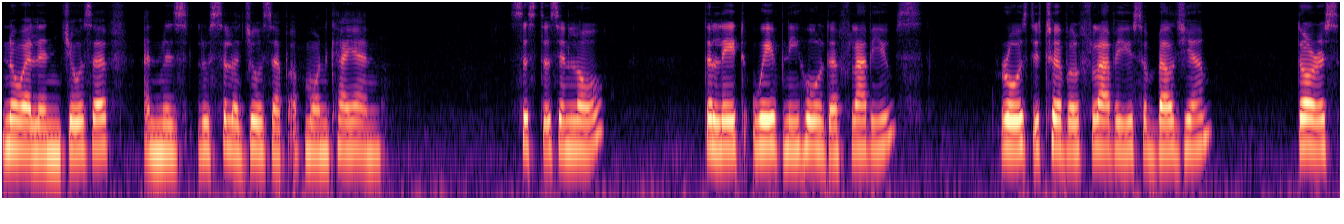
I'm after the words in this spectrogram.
Noelin Joseph and Ms. Lucilla Joseph of Mont Cayenne, sisters-in-law, the late Waveney Holder Flavius, Rose de Turville Flavius of Belgium, Doris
